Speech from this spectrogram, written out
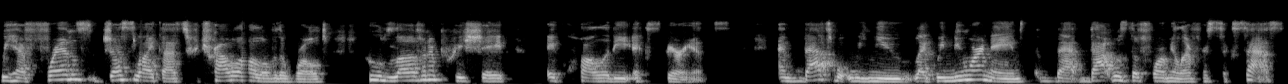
We have friends just like us who travel all over the world who love and appreciate a quality experience. And that's what we knew. Like we knew our names, that that was the formula for success.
